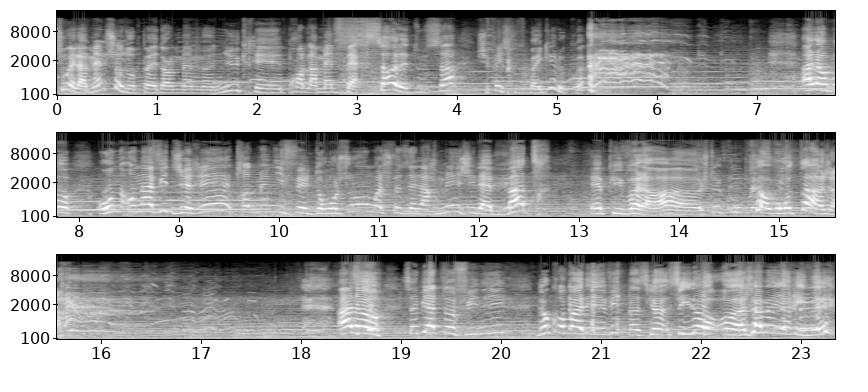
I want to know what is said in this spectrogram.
tout est la même chose, on peut être dans le même nucre et prendre la même personne et tout ça. Je sais pas, ils se foutent de ma gueule ou quoi? Alors bon, on, a vite géré. Trotman il fait le donjon, moi je faisais l'armée, j'allais battre. Et puis voilà, euh, je te couperai en montage. Alors, c'est bientôt fini. Donc on va aller vite parce que sinon on va jamais y arriver.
